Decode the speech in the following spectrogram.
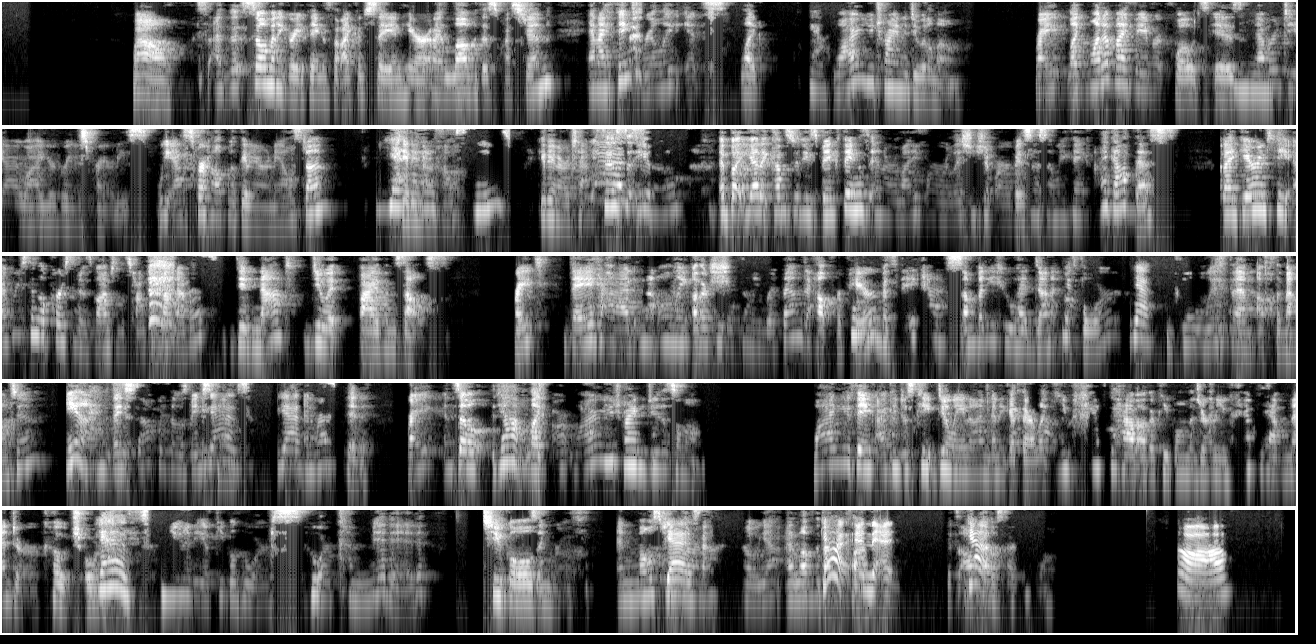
Wow, uh, so many great things that I could say in here, and I love this question. And I think really it's like, yeah. why are you trying to do it alone? Right? Like one of my favorite quotes is mm-hmm. never DIY your greatest priorities. We ask for help with getting our nails done, yes. getting our house cleaned, getting our taxes, yes. you know. But yet it comes to these big things in our life or our relationship or our business, and we think, I got this. But I guarantee every single person who's gone to the top of Mount Everest did not do it by themselves. Right? They had not only other people coming with them to help prepare, but they had somebody who had done it before yeah. go with them up the mountain and they stopped at those base yes. camps yes. and rested, right? And so, yeah, like, are, why are you trying to do this alone? Why do you think I can just keep doing and I'm going to get there? Like, you have to have other people on the journey. You have to have mentor or coach or yes. community of people who are who are committed to goals and growth. And most people yes. are not. So, yeah, I love the yeah, and, and it's all yeah. Aw,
